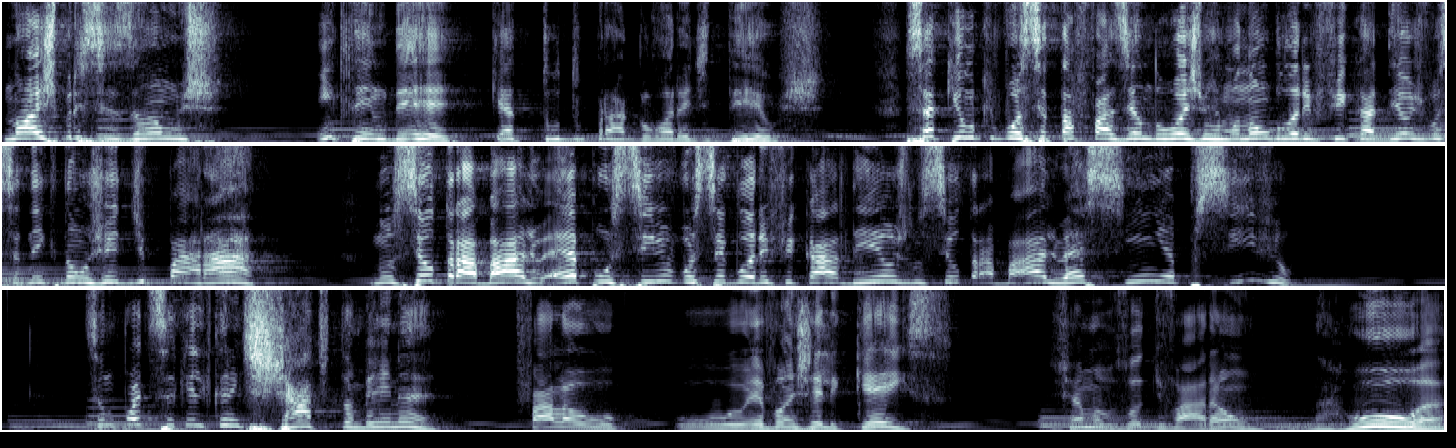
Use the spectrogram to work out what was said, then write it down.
Nós precisamos entender que é tudo para a glória de Deus. Se aquilo que você está fazendo hoje, meu irmão, não glorifica a Deus, você tem que dar um jeito de parar. No seu trabalho, é possível você glorificar a Deus no seu trabalho? É sim, é possível. Você não pode ser aquele crente chato também, né? Fala o, o evangeliquez, chama os outros de varão na rua,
